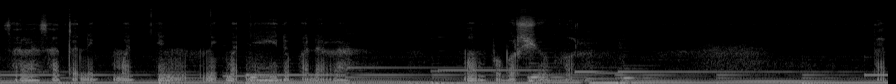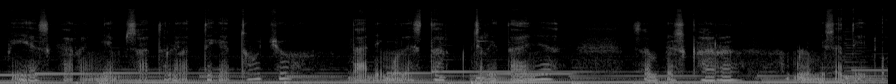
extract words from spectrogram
Salah satu nikmat yang nikmatnya hidup adalah mampu bersyukur. Tapi ya sekarang jam 1 lewat 37 Tadi mulai start ceritanya Sampai sekarang belum bisa tidur.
